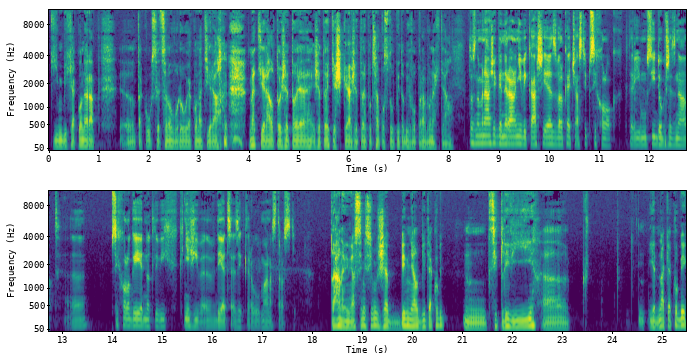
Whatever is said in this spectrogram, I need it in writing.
tím bych jako nerad eh, takovou svěcenou vodou jako natíral, natíral to, že to, je, že to je těžké a že to je potřeba postoupit, to bych opravdu nechtěl. To znamená, že generální vikář je z velké části psycholog, který musí dobře znát eh, psychologii jednotlivých kněží v diecezi, kterou má na starosti. To já nevím, já si myslím, že by měl být jakoby citlivý eh, k, jednak jakoby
